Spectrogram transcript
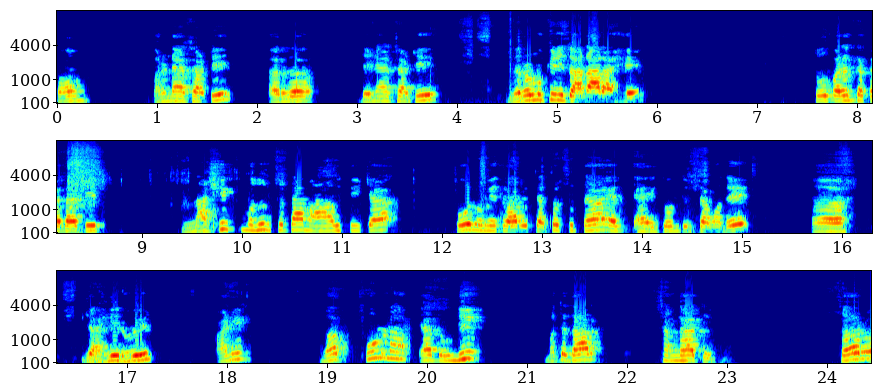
फॉर्म भरण्यासाठी अर्ज देण्यासाठी मिरवणुकीने जाणार आहे. तोपर्यंत कदाचित नाशिक मधून सुद्धा महायुतीच्या कोण उमेदवार त्याचं सुद्धा या या एक दोन दिवसामध्ये अं, जाहीर होईल. आणि मग पूर्ण या दोन्ही मतदार संघातील सर्व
